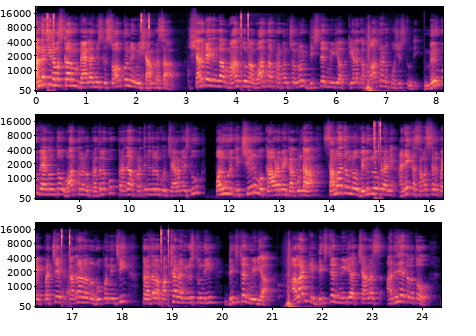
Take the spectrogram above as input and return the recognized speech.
అందరికీ నమస్కారం. వేగా న్యూస్కి స్వాగతం. నేను మీ శ్యామ్ ప్రసాద్ శరవేగంగా మారుతున్న వార్తా ప్రపంచంలో డిజిటల్ మీడియా కీలక పాత్రను పోషిస్తుంది. మెరుపు వేగంతో వార్తలను ప్రజలకు ప్రజా ప్రతినిధులకు చేరవేస్తూ పలువురికి చేరువ కావడమే కాకుండా సమాజంలో వెలుగులోకి రాని అనేక సమస్యలపై ప్రత్యేక కథనాలను రూపొందించి ప్రజల పక్షాన నిలుస్తుంది డిజిటల్ మీడియా. అలాంటి డిజిటల్ మీడియా ఛానల్స్ అధినేతలతో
